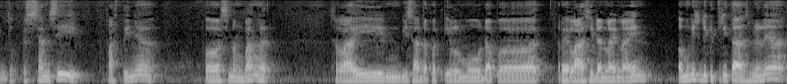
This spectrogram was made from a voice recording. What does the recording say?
Untuk kesan sih pastinya eh, seneng banget. Selain bisa dapat ilmu, dapat relasi dan lain-lain, eh, mungkin sedikit cerita. Sebenarnya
